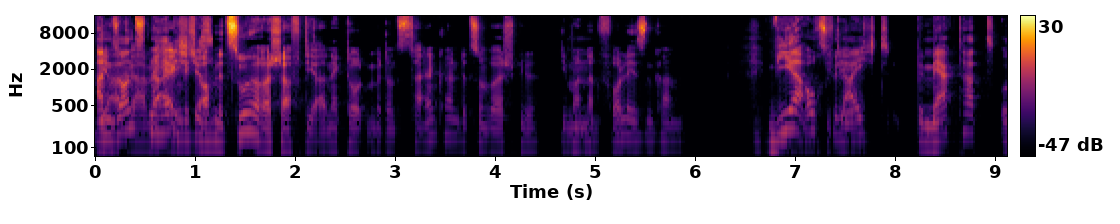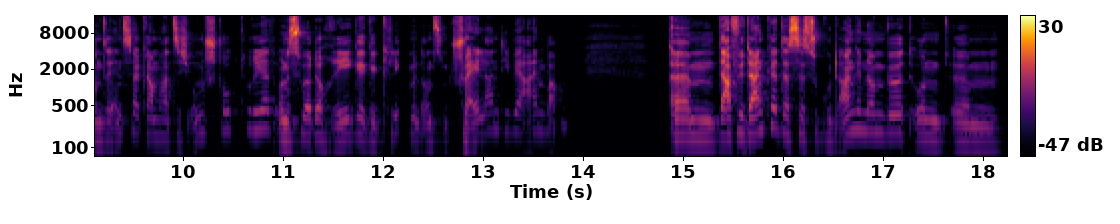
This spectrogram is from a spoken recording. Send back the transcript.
Ansonsten ja, wir haben ja eigentlich ich auch eine Zuhörerschaft, die Anekdoten mit uns teilen könnte, zum Beispiel, die man Mhm. dann vorlesen kann. Ja, auch vielleicht bemerkt hat, unser Instagram hat sich umstrukturiert und es wird auch rege geklickt mit unseren Trailern, die wir einbauen. Ähm, dafür danke, dass es so gut angenommen wird und ähm,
